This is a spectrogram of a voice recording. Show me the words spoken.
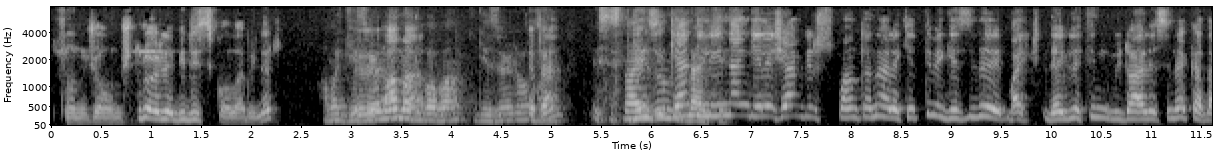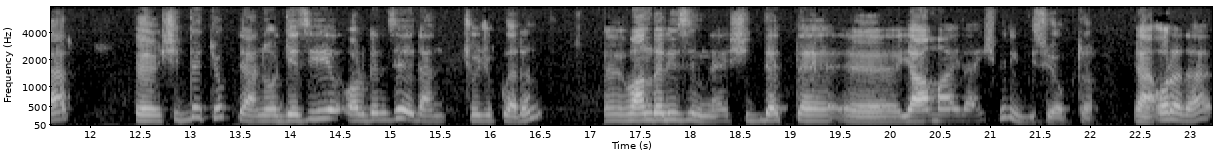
sonucu olmuştur. Öyle bir risk olabilir. Ama Gezi öyle ee, olmadı ama, baba. Gezi öyle olmadı. Efendim? İstisnai Gezi kendiliğinden belki. gelişen bir spontane hareketti ve Gezi'de baş, devletin müdahalesine kadar e, şiddet yoktu. Yani o Gezi'yi organize eden çocukların e, vandalizmle, şiddetle, e, yağmayla hiçbir ilgisi yoktu. Yani orada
